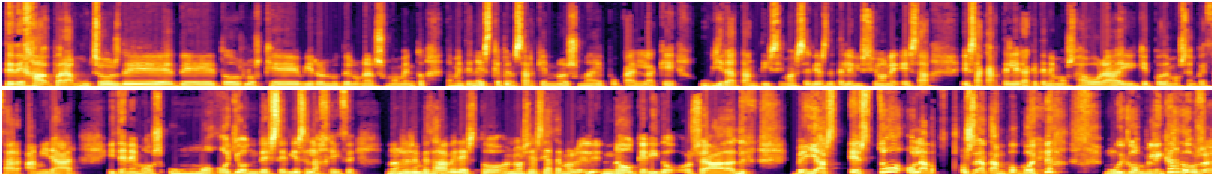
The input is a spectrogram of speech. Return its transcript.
te deja, para muchos de, todos los que vieron Luz de Luna en su momento, también tenéis que pensar que no es una época en la que hubiera tantísimas series de televisión, esa, esa cartelera que tenemos ahora y que podemos empezar a mirar y tenemos un mogollón de series en las que dice, no sé si empezar a ver esto, no sé si hacerlo. No, querido, o sea, veías esto o la o sea, tampoco era muy complicado, o sea,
